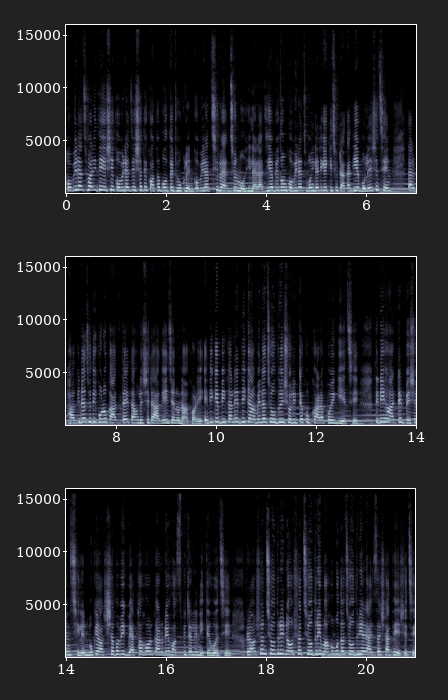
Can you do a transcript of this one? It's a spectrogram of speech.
কবিরাজ বাড়িতে এসে কবিরাজের সাথে কথা বলতে ঢুকলেন। কবিরাজ ছিল একজন মহিলা। রাজিয়া বেগম কবিরাজ মহিলাটিকে কিছু টাকা দিয়ে বলে এসেছেন তার ভাগিনা যদি কোনো কাজ দেয়, তাহলে সেটা আগেই যেন না করে। এদিকে বিকালের দিকে আমেনা চৌধুরীর শরীরটা খুব খারাপ হয়ে গিয়েছে। তিনি হার্টের পেশেন্ট ছিলেন। বুকে অস্বাভাবিক ব্যথা হওয়ার কারণে হসপিটালে নিতে হয়েছে। রওশন চৌধুরী নৌশাদ চৌধুরী, মাহমুদা চৌধুরী আর আইজার সাথে এসেছে।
